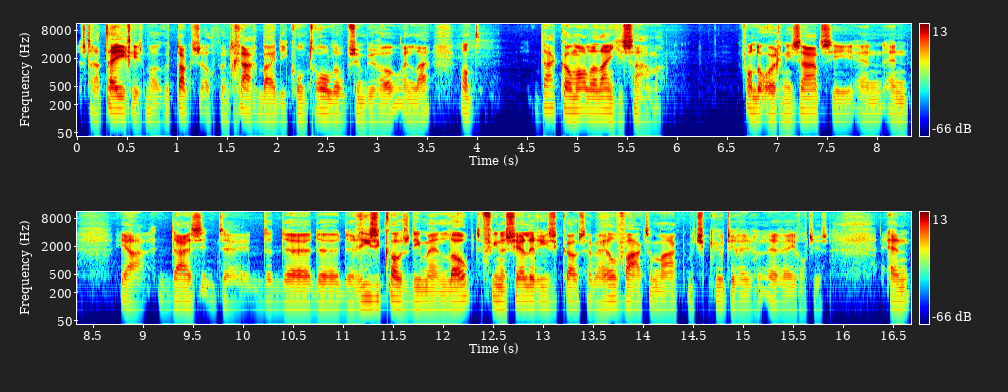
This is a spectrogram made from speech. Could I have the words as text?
strategisch, maar ook tactisch oogpunt, graag bij die controller op zijn bureau. En la, want daar komen alle lijntjes samen. Van de organisatie en, en ja, daar zit de, de, de, de, de risico's die men loopt, de financiële risico's, hebben heel vaak te maken met security regeltjes. En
